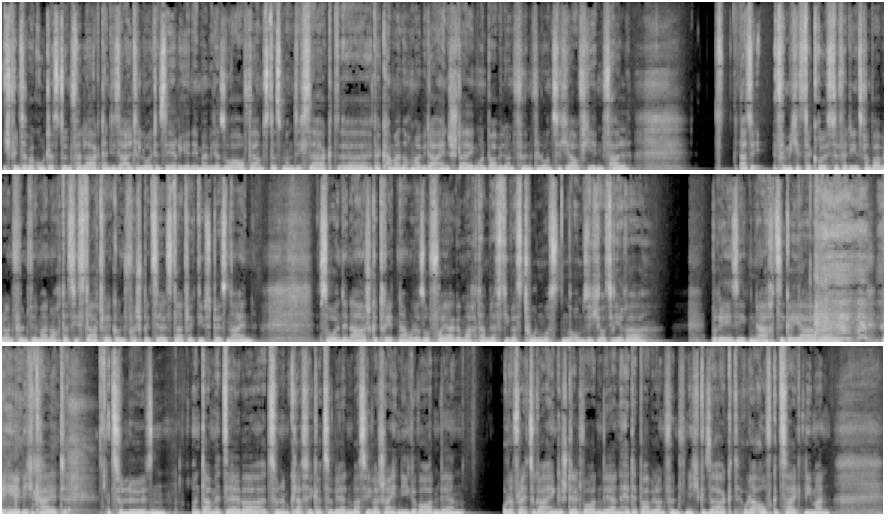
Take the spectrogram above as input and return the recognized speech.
Ich finde es aber gut, dass du im Verlag dann diese alte Leute-Serien immer wieder so aufwärmst, dass man sich sagt, äh, da kann man nochmal wieder einsteigen und Babylon 5 lohnt sich ja auf jeden Fall. Also für mich ist der größte Verdienst von Babylon 5 immer noch, dass sie Star Trek und speziell Star Trek Deep Space Nine so in den Arsch getreten haben oder so Feuer gemacht haben, dass die was tun mussten, um sich aus ihrer bräsigen 80er Jahre Behäbigkeit zu lösen und damit selber zu einem Klassiker zu werden, was sie wahrscheinlich nie geworden wären oder vielleicht sogar eingestellt worden wären, hätte Babylon 5 nicht gesagt oder aufgezeigt, wie man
